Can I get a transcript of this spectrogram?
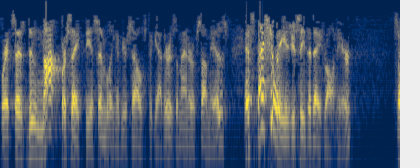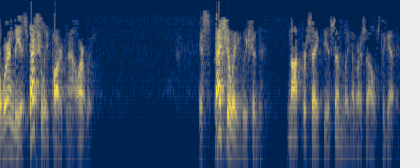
where it says, Do not forsake the assembling of yourselves together, as the manner of some is, especially as you see the day draw near. So we're in the especially part now, aren't we? Especially we should not forsake the assembling of ourselves together.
